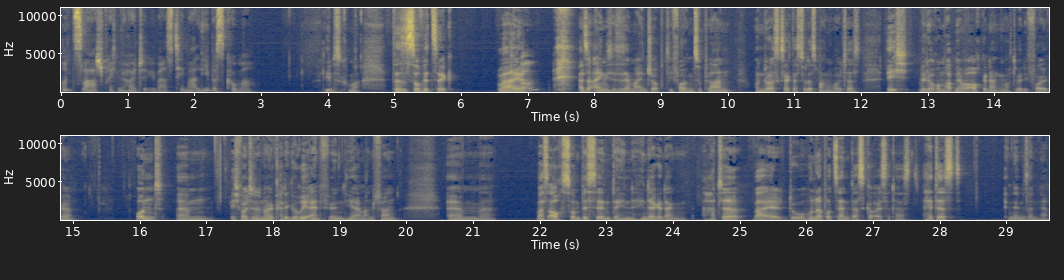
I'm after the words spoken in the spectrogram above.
Und zwar sprechen wir heute über das Thema Liebeskummer. Liebeskummer. Das ist so witzig, weil. Warum? Also eigentlich ist es ja mein Job, die Folgen zu planen. Und du hast gesagt, dass du das machen wolltest. Ich wiederum habe mir aber auch Gedanken gemacht über die Folge. Und ähm, ich wollte eine neue Kategorie einführen hier am Anfang. Ähm, was auch so ein bisschen der Hin Hintergedanken hatte, weil du 100% das geäußert hast. Hättest in dem Sinn, ja.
